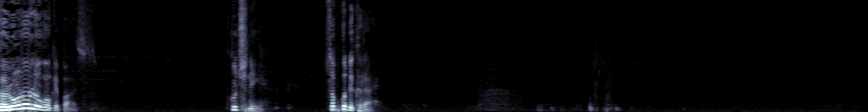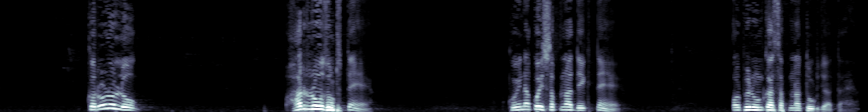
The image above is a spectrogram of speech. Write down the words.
करोड़ों लोगों के पास कुछ नहीं है। सबको दिख रहा है। करोड़ों लोग हर रोज उठते हैं, कोई ना कोई सपना देखते हैं और फिर उनका सपना टूट जाता है।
